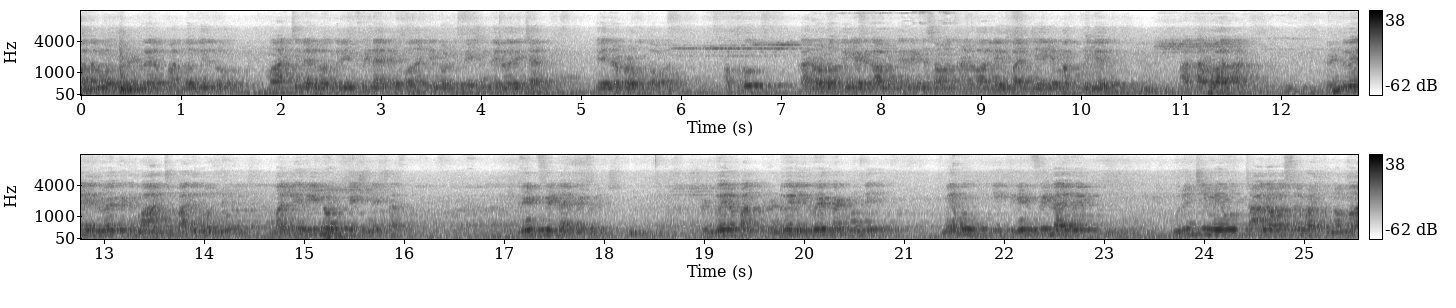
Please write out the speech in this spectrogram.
పదమూడు రెండు వేల పంతొమ్మిదిలో మార్చి నెలలో గ్రీన్ ఫీల్డ్ హైవే మొదటి నోటిఫికేషన్ వెలువరించారు కేంద్ర ప్రభుత్వం వారు అప్పుడు కరోనా పీరియడ్ కాబట్టి రెండు సంవత్సరాలు వాళ్ళు ఏం పని చేయలేదు మాకు తెలియదు. ఆ తర్వాత రెండు వేల ఇరవై ఒకటి మార్చి పది రోజు మళ్ళీ రీనోటిఫికేషన్ చేశారు గ్రీన్ ఫీల్డ్ హైవే గురించి. రెండు వేల పం రెండు వేల ఇరవై ఒకటి నుండి మేము ఈ గ్రీన్ ఫీల్డ్ హైవే గురించి మేము చాలా అవసరం పడుతున్నాం. మా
